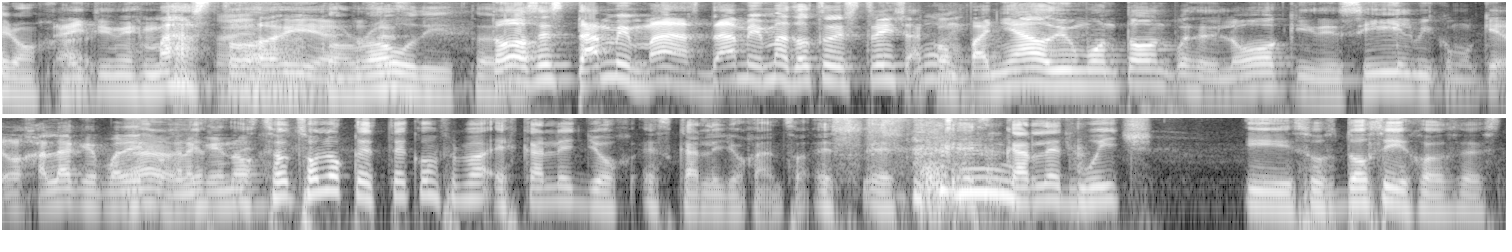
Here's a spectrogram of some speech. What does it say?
Ironheart. Ahí tienes más todavía. con entonces, Rhodey, todo. Todos es dame más, dame más. Doctor Strange acompañado de un montón, pues de Loki, de Sylvie, como que ojalá que parezca, Claro, ojalá que no. so- Solo que esté confirmado Scarlett, Jo- Scarlett Johansson. Es, es- Scarlett Witch y sus dos hijos, este,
